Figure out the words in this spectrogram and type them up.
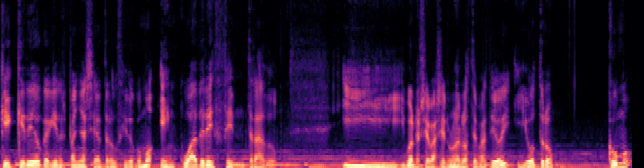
que creo que aquí en España se ha traducido como encuadre centrado. Y, bueno, ese va a ser uno de los temas de hoy. Y otro, cómo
